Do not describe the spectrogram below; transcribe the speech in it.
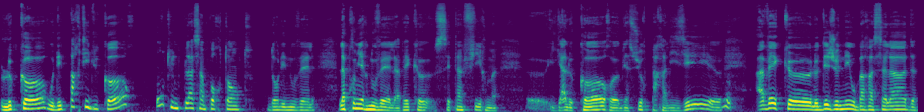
le corps ou des parties du corps ont une place importante dans les nouvelles. La première nouvelle avec euh, cet infirme, euh, il y a le corps, euh, bien sûr, paralysé. Oui. Avec le déjeuner au bar à salade,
